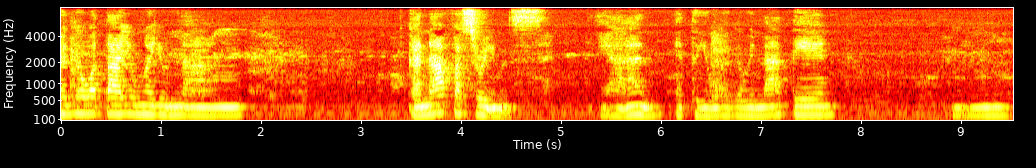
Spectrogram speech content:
Gagawa tayo ngayon ng Kanafa shrimps. Yan. Ito yung gagawin natin. Mm.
